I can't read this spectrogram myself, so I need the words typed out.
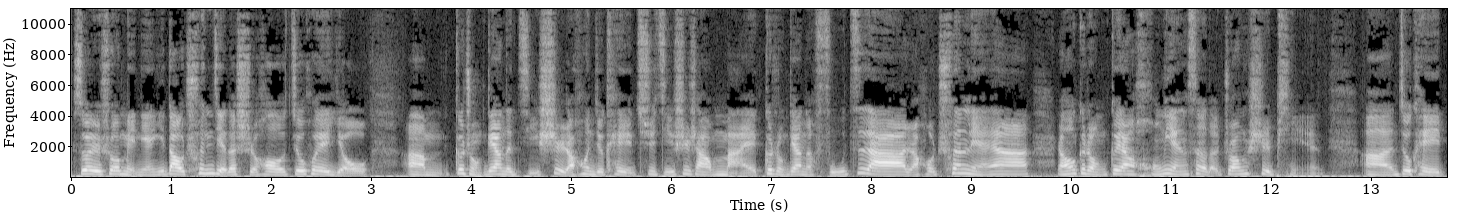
所以说每年一到春节的时候，就会有嗯各种各样的集市，然后你就可以去集市上买各种各样的福字啊，然后春联啊，然后各种各样红颜色的装饰品啊、就可以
